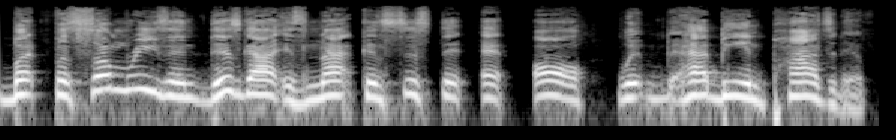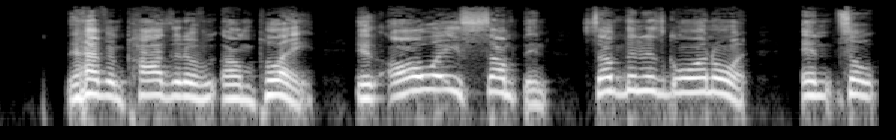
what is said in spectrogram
but for some reason, this guy is not consistent at all with have being positive, having positive um play. It's always something. Something is going on. And so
